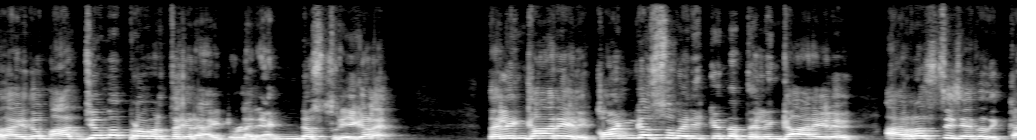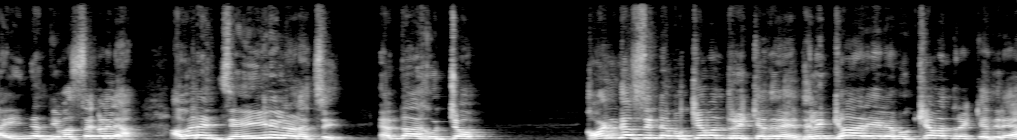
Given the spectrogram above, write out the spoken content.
അതായത് മാധ്യമ പ്രവർത്തകരായിട്ടുള്ള രണ്ട് സ്ത്രീകളെ തെലങ്കാനയിൽ കോൺഗ്രസ് ഭരിക്കുന്ന തെലങ്കാനയിൽ അറസ്റ്റ് ചെയ്തത് കഴിഞ്ഞ ദിവസങ്ങളിലാ. അവരെ ജയിലിൽ അടച്ച് എന്താ കുറ്റം? കോൺഗ്രസിന്റെ മുഖ്യമന്ത്രിക്കെതിരെ തെലങ്കാനയിലെ മുഖ്യമന്ത്രിക്കെതിരെ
